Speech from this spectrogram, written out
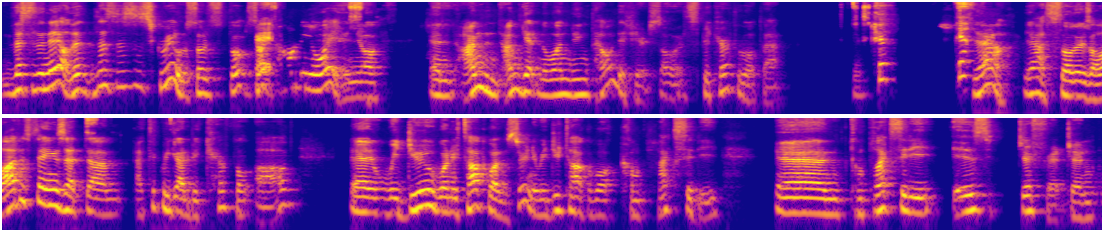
this is a nail, this, this is a screw. So don't start right. pounding away. And you know, and I'm I'm getting the one being pounded here. So let's be careful about that. It's true. Yeah. Yeah. Yeah. So there's a lot of things that um, I think we got to be careful of. And we do, when we talk about uncertainty, we do talk about complexity. And complexity is different. And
